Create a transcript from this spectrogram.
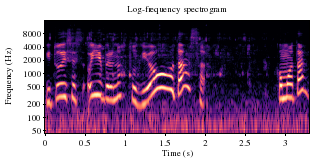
Y tú dices, oye, pero no estudió danza como tal.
